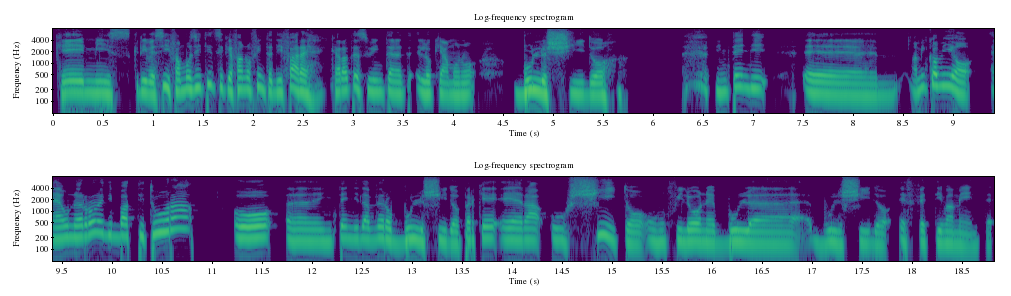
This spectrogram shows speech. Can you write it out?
che mi scrive: Sì, famosi tizi che fanno finta di fare karate su internet e lo chiamano bullshido. Intendi, eh, amico mio, è un errore di battitura o eh, intendi davvero bullshido? Perché era uscito un filone bull, bullshido effettivamente.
